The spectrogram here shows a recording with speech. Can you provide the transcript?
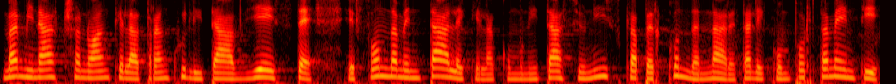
ma minacciano anche la tranquillità a Vieste. È fondamentale che la comunità si unisca per condannare tali comportamenti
